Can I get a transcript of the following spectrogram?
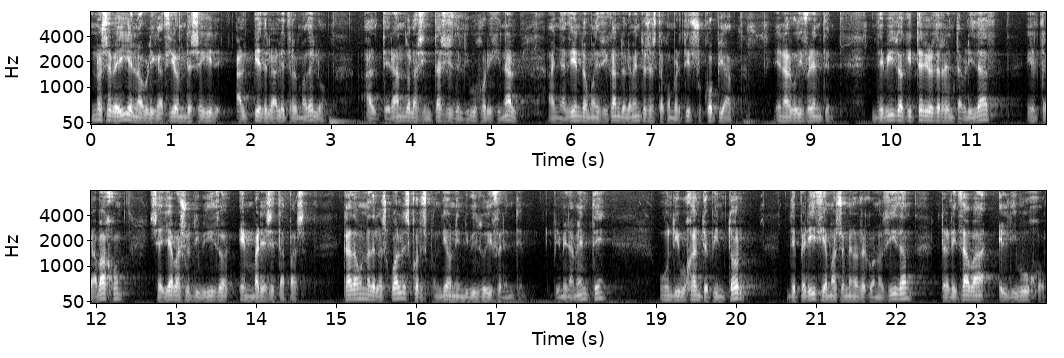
no se veía en la obligación de seguir al pie de la letra el modelo, alterando la sintaxis del dibujo original, añadiendo o modificando elementos hasta convertir su copia en algo diferente. Debido a criterios de rentabilidad, el trabajo se hallaba subdividido en varias etapas, cada una de las cuales correspondía a un individuo diferente. Primeramente, un dibujante o pintor de pericia más o menos reconocida realizaba el dibujo,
